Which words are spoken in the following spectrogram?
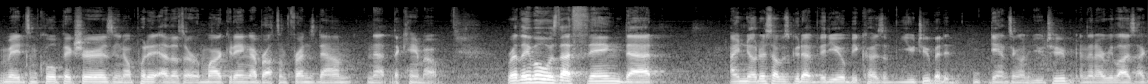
We Made some cool pictures. You know, put it as our marketing. I brought some friends down, and that that came out. Red Label was that thing that I noticed I was good at video because of YouTube. I did dancing on YouTube, and then I realized I'm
